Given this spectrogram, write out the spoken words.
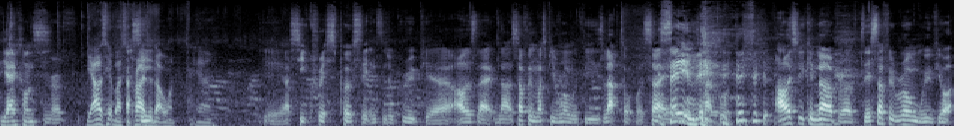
The icons. Yeah, I was hit by surprise with that one. Yeah. Yeah, I see Chris post it into the group. Yeah, I was like, nah, something must be wrong with his laptop or something. Same. I was thinking, nah, bro, there's something wrong with your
